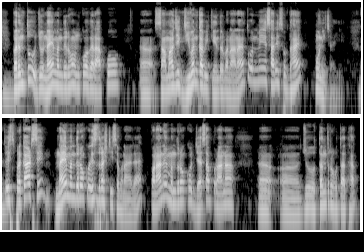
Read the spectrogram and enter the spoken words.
हम्म, परंतु जो नए मंदिर हों उनको अगर आपको अ, सामाजिक जीवन का भी केंद्र बनाना है तो उनमें ये सारी सुविधाएँ होनी चाहिए। तो इस प्रकार से नए मंदिरों को इस दृष्टि से बनाया जाए। पुराने मंदिरों को जैसा पुराना जो तंत्र होता था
